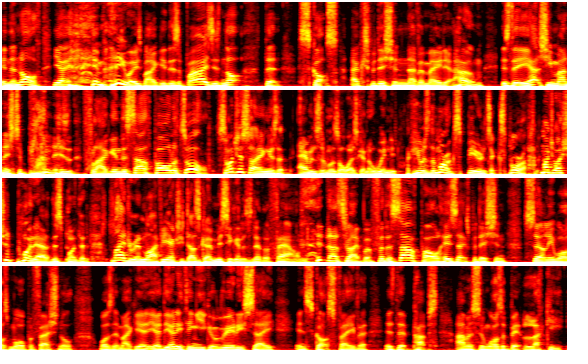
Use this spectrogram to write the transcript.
in the north. Yeah, in many ways, Mikey, the surprise surprise is not that Scott's expedition never made it home, is that he actually managed to plant his flag in the South Pole at all. So what you're saying is that Amundsen was always going to win. Like he was the more experienced explorer. Mind you, I should point out at this point that later in life he actually does go missing and is never found. That's right. But for the South Pole, his expedition certainly was more professional, wasn't it, Mikey? Yeah, the only thing you can really say in Scott's favour is that perhaps Amundsen was a bit lucky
